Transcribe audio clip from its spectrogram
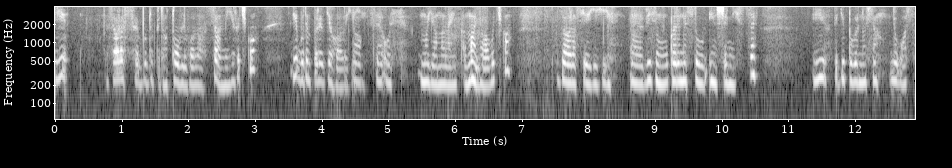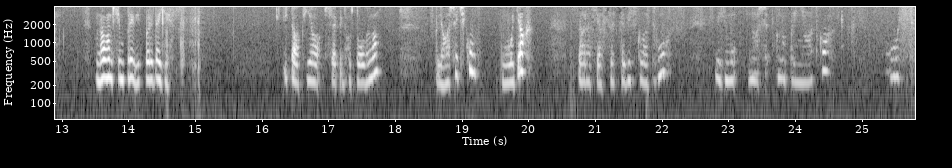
І зараз буду підготовлювала самірочку і будемо перевдягали її. Так, це ось моя маленька малявочка. Зараз я її е, візьму, перенесу в інше місце і тоді повернуся до вас. Вона вам всім привіт передає. І так, я все підготовила. Пляшечку, одяг. Зараз я все це відкладу. Візьму наше кнопенятко. Ось.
